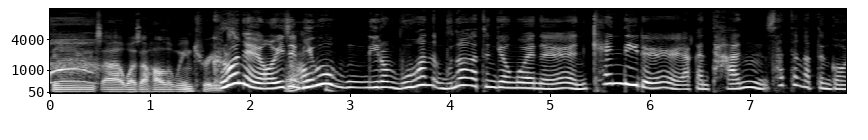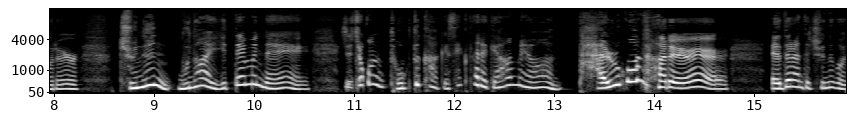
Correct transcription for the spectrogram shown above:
themed uh, was a Halloween treat. 그러네요. 이제 미국 이런 무한, 문화 같은 경우에는 캔디를 약간 단 사탕 같은 거를 주는 문화이기 때문에 이제 조금 독특하게 색다르게 하면 달고나를 애들한테 주는 거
